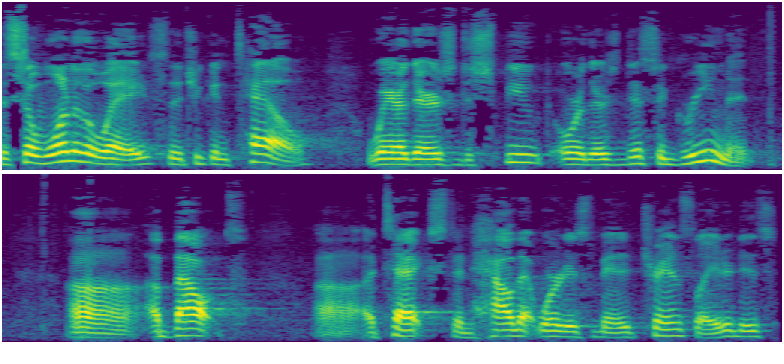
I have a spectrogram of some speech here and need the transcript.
And so, one of the ways that you can tell where there's dispute or there's disagreement uh, about uh, a text and how that word is translated is,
